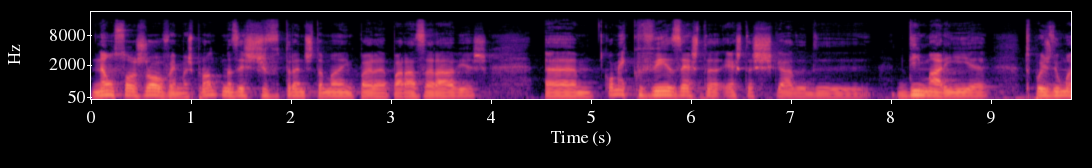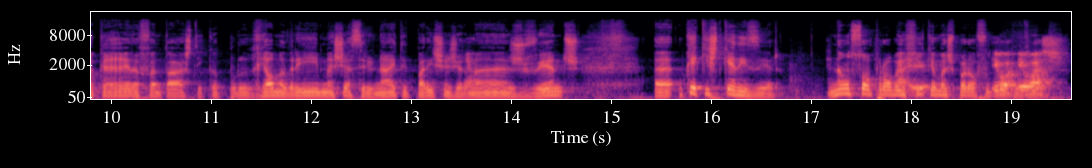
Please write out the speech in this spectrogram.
não só jovem, mas pronto, mas estes veteranos também para, para as Arábias, um, como é que vês esta, esta chegada de Di Maria depois de uma carreira fantástica por Real Madrid, Manchester United, Paris Saint-Germain, é. Juventus? Uh, o que é que isto quer dizer? Não só para o Benfica, ah, eu, mas para o futebol. Eu, eu acho,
